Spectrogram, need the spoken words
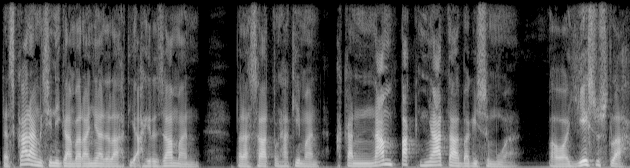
Dan sekarang di sini gambarannya adalah di akhir zaman pada saat penghakiman akan nampak nyata bagi semua bahwa Yesuslah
